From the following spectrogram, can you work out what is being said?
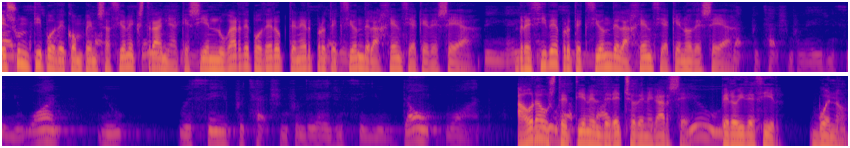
es un tipo de compensación extraña que si en lugar de poder obtener protección de la agencia que desea, recibe protección de la agencia que no desea. Ahora usted tiene el derecho de negarse, pero y decir, bueno,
